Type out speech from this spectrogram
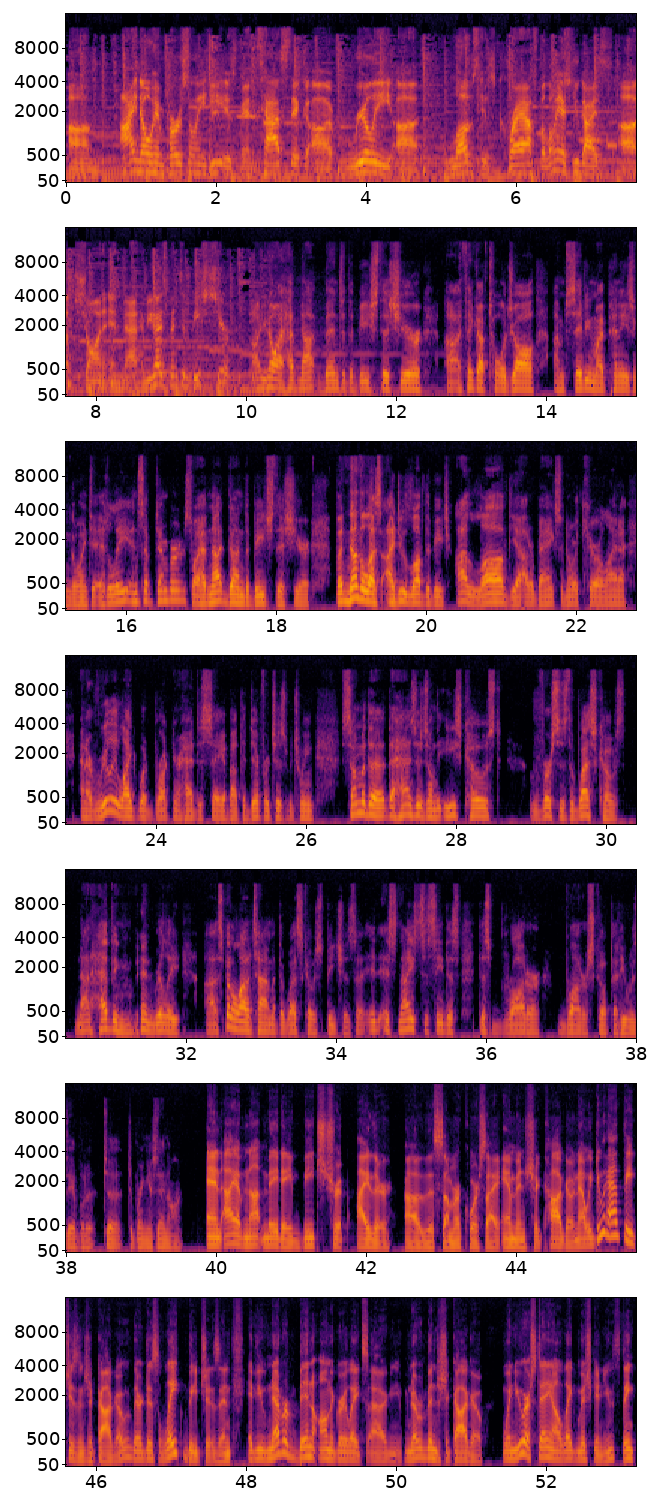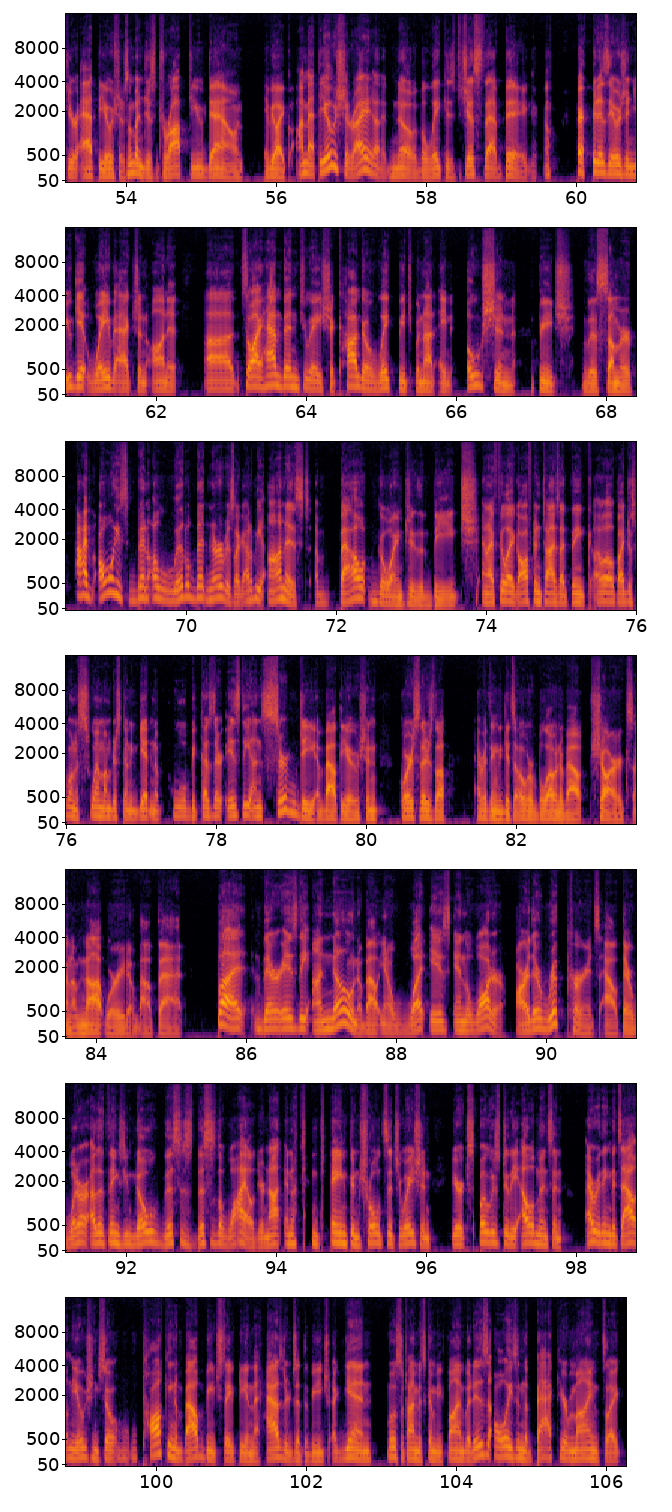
Um, I know him personally. He is fantastic. Uh, really uh, loves his craft. But let me ask you guys, uh, Sean and Matt, have you guys been to the beach this year? Uh, you know, I have not been to the beach this year. Uh, I think I've told y'all I'm saving my pennies and going to Italy in September. So I have not done the beach this year. But nonetheless, I do love the beach. I love the Outer Banks of North Carolina. And I really liked what Bruckner had to say about the differences between some of the, the hazards on the East Coast versus the West Coast, not having been really uh, spent a lot of time at the West Coast beaches. Uh, it, it's nice to see this this broader broader scope that he was able to to, to bring us in on. And I have not made a beach trip either uh, this summer. Of course, I am in Chicago. Now, we do have beaches in Chicago. They're just lake beaches. And if you've never been on the Great Lakes, uh, you've never been to Chicago, when you are staying on Lake Michigan, you think you're at the ocean. Somebody just dropped you down, you'd be like, I'm at the ocean, right? Uh, no, the lake is just that big. it is the ocean, you get wave action on it. Uh, so I have been to a Chicago lake beach, but not an ocean beach this summer. I've always been a little bit nervous. I got to be honest about going to the beach. And I feel like oftentimes I think, oh, if I just want to swim, I'm just going to get in a pool because there is the uncertainty about the ocean. Of course, there's the everything that gets overblown about sharks, and I'm not worried about that. But there is the unknown about, you know, what is in the water. Are there rip currents out there? What are other things you know this is this is the wild. You're not in a contained controlled situation. You're exposed to the elements and everything that's out in the ocean. So talking about beach safety and the hazards at the beach, again, most of the time it's gonna be fine, but it is always in the back of your mind. It's like,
